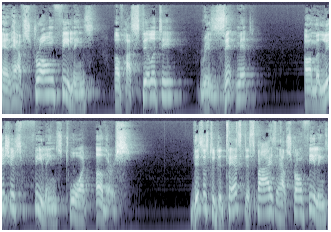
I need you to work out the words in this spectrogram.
and have strong feelings of hostility, resentment, or malicious feelings toward others. This is to detest, despise, and have strong feelings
